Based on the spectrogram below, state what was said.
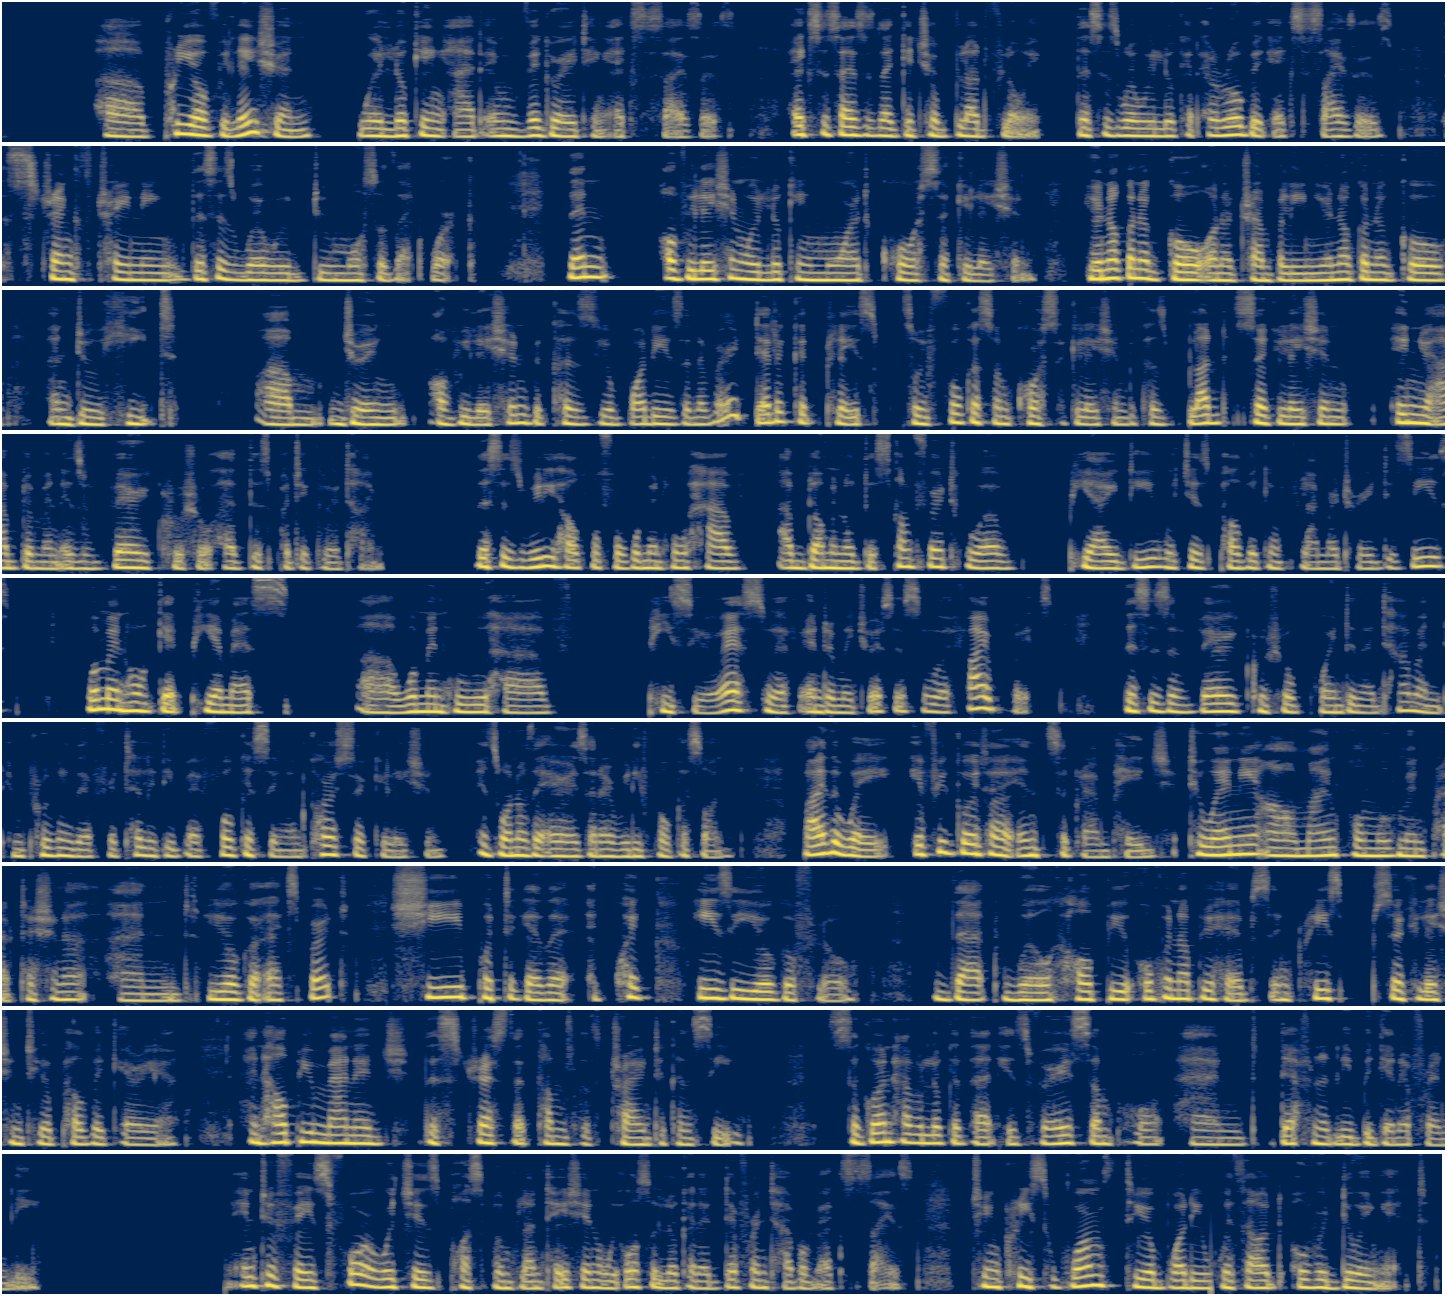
uh, pre ovulation, we're looking at invigorating exercises, exercises that get your blood flowing. This is where we look at aerobic exercises, strength training. This is where we do most of that work. Then ovulation, we're looking more at core circulation. You're not going to go on a trampoline. You're not going to go and do heat um, during ovulation because your body is in a very delicate place. So we focus on core circulation because blood circulation in your abdomen is very crucial at this particular time. This is really helpful for women who have abdominal discomfort, who have PID, which is pelvic inflammatory disease, women who get PMS, uh, women who have PCOS, who have endometriosis, who have fibroids. This is a very crucial point in their time and improving their fertility by focusing on core circulation is one of the areas that I really focus on. By the way, if you go to our Instagram page, Tueni, our mindful movement practitioner and yoga expert, she put together a quick, easy yoga flow that will help you open up your hips, increase circulation to your pelvic area, and help you manage the stress that comes with trying to conceive. So go and have a look at that. It's very simple and definitely beginner friendly. Into phase four, which is possible implantation, we also look at a different type of exercise to increase warmth to your body without overdoing it,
